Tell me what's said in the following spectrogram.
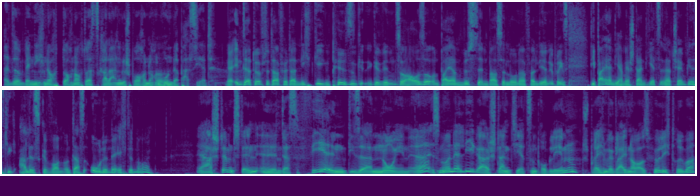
Also wenn nicht noch, doch noch, du hast es gerade angesprochen, noch ein ja. Wunder passiert. Ja, Inter dürfte dafür dann nicht gegen Pilsen gewinnen zu Hause und Bayern müsste in Barcelona verlieren. Übrigens, die Bayern, die haben ja Stand jetzt in der Champions League alles gewonnen und das ohne eine echte Neun. Ja, stimmt, denn äh, das Fehlen dieser neuen äh, ist nur in der Liga stand jetzt ein Problem. Sprechen wir gleich noch ausführlich drüber.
